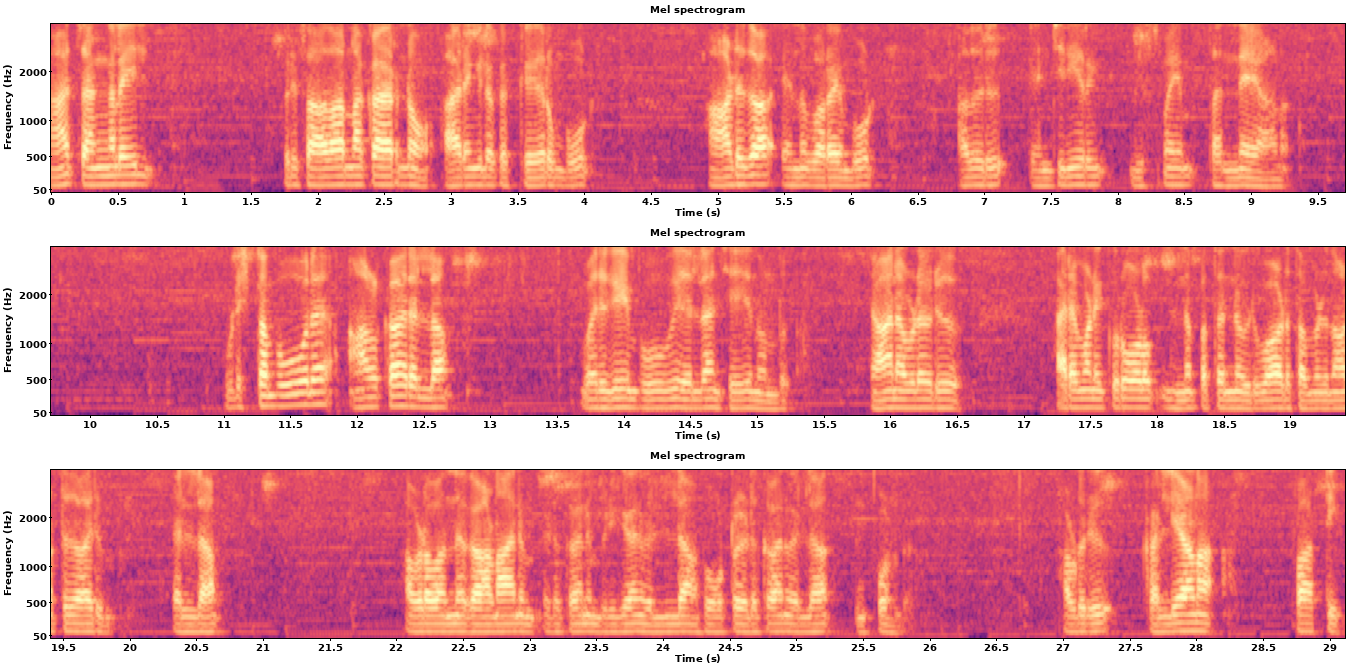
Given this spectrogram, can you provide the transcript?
ആ ചങ്ങലയിൽ ഒരു സാധാരണക്കാരനോ ആരെങ്കിലുമൊക്കെ കയറുമ്പോൾ ആടുക എന്ന് പറയുമ്പോൾ അതൊരു എൻജിനീയറിംഗ് വിസ്മയം തന്നെയാണ്. ഇവിടെ ഇഷ്ടംപോലെ ആൾക്കാരെല്ലാം വരികയും പോവുകയും എല്ലാം ചെയ്യുന്നുണ്ട്. ഞാനവിടെ ഒരു അരമണിക്കൂറോളം നിന്നപ്പോൾ തന്നെ ഒരുപാട് തമിഴ്നാട്ടുകാരും എല്ലാം അവിടെ വന്ന് കാണാനും എടുക്കാനും പിടിക്കാനും എല്ലാം ഫോട്ടോ എടുക്കാനും എല്ലാം ഇപ്പോൾ ഉണ്ട് അവിടെ ഒരു കല്യാണ പാർട്ടി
